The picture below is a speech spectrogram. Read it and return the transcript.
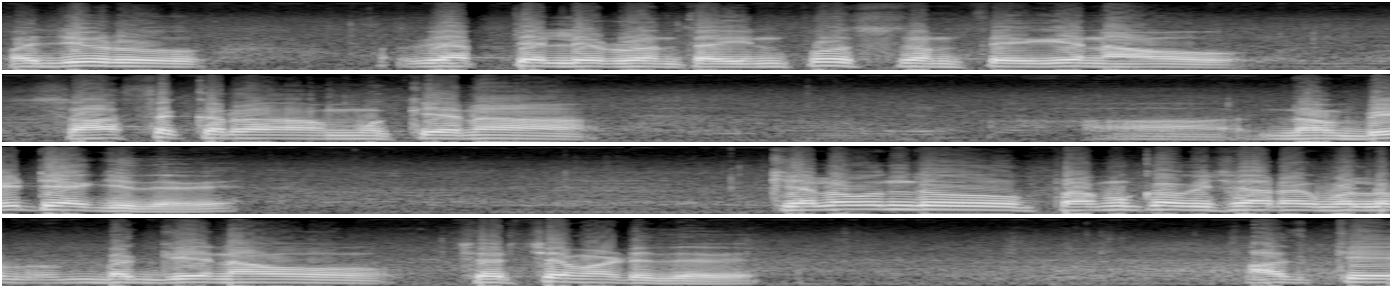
ಪಜೂರು ವ್ಯಾಪ್ತಿಯಲ್ಲಿರುವಂಥ ಇನ್ಫೋಸ್ ಸಂಸ್ಥೆಗೆ ನಾವು ಶಾಸಕರ ಮುಖೇನ ನಾವು ಭೇಟಿಯಾಗಿದ್ದೇವೆ. ಕೆಲವೊಂದು ಪ್ರಮುಖ ವಿಚಾರಗಳ ಬಗ್ಗೆ ನಾವು ಚರ್ಚೆ ಮಾಡಿದ್ದೇವೆ. ಅದಕ್ಕೆ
